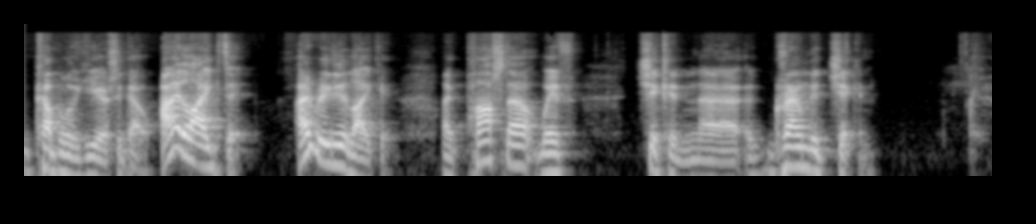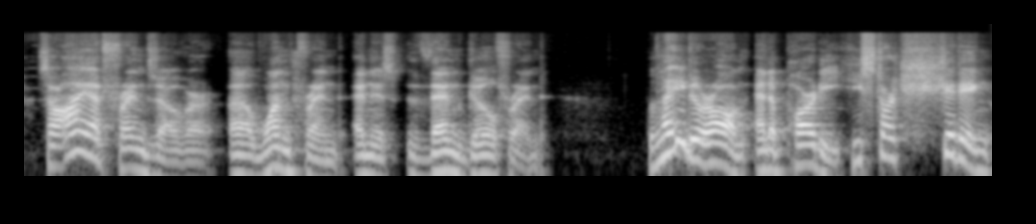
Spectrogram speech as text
a couple of years ago. I liked it. I really like it. Like pasta with chicken, uh, grounded chicken. So I had friends over, uh, one friend and his then girlfriend. Later on at a party, he starts shitting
